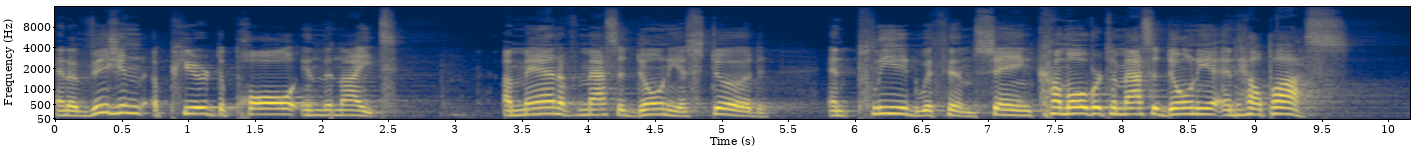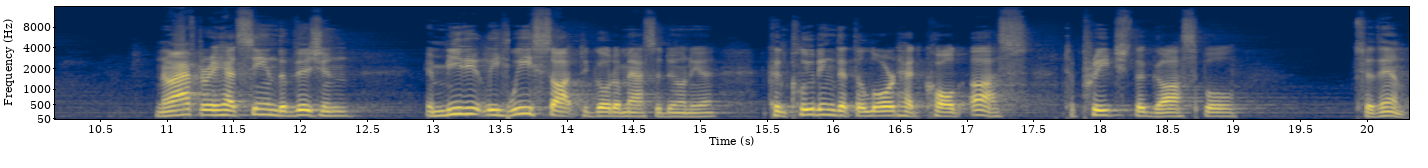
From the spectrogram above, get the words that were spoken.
and a vision appeared to Paul in the night. A man of Macedonia stood and pleaded with him, saying, Come over to Macedonia and help us. Now, after he had seen the vision, immediately we sought to go to Macedonia, concluding that the Lord had called us to preach the gospel to them.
